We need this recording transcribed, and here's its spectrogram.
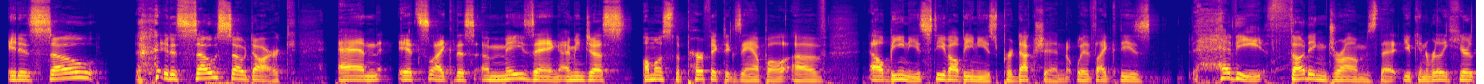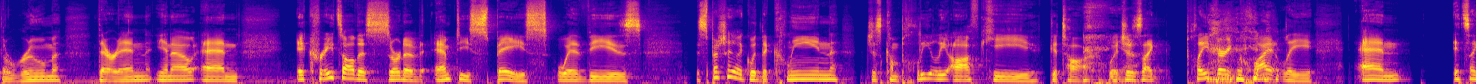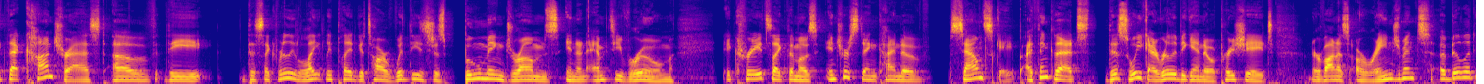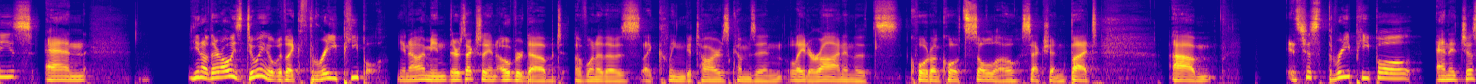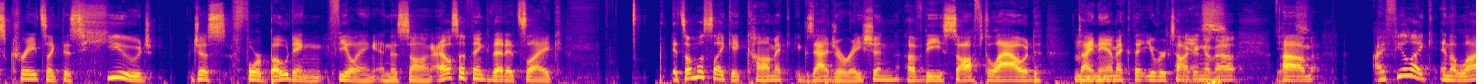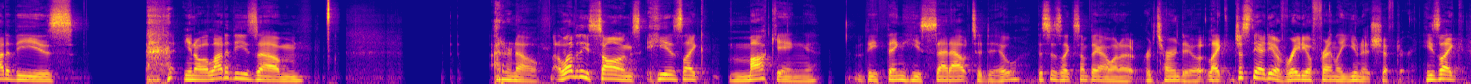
it is so, it is so, so dark. And it's like this amazing, I mean, just almost the perfect example of Albini's, Steve Albini's production with like these heavy thudding drums that you can really hear the room they're in, you know? And it creates all this sort of empty space with these especially like with the clean just completely off key guitar which is like played very quietly. And it's like that contrast of the this like really lightly played guitar with these just booming drums in an empty room. It creates like the most interesting kind of soundscape. I think that this week I really began to appreciate Nirvana's arrangement abilities and you know, they're always doing it with like three people, you know? I mean, there's actually an overdubbed of one of those like clean guitars comes in later on in the quote unquote solo section, but um it's just three people and it just creates like this huge just foreboding feeling in this song. I also think that it's like it's almost like a comic exaggeration of the soft loud mm-hmm. dynamic that you were talking yes. about yes. um i feel like in a lot of these you know a lot of these um i don't know a lot of these songs he is like mocking the thing he set out to do this is like something i want to return to like just the idea of radio friendly unit shifter he's like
